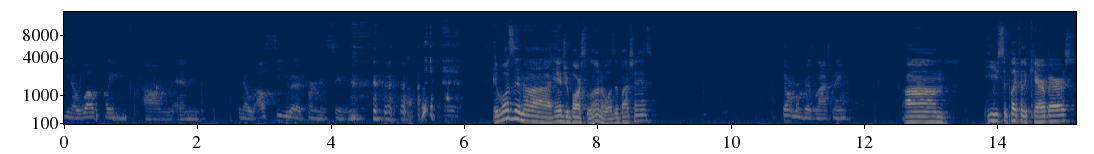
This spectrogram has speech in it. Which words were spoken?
you know, well played. Um, and, you know, I'll see you at a tournament soon. It wasn't uh, Andrew Barcelona, was it by chance? Don't remember his last name. Um, he used to play for the Care Bears.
